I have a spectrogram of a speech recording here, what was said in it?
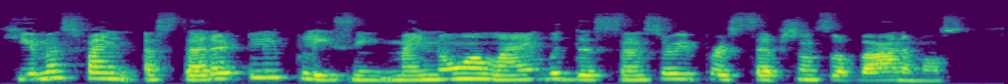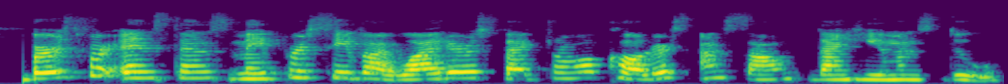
humans find aesthetically pleasing may not align with the sensory perceptions of animals. Birds, for instance, may perceive a wider spectrum of colors and sound than humans do,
